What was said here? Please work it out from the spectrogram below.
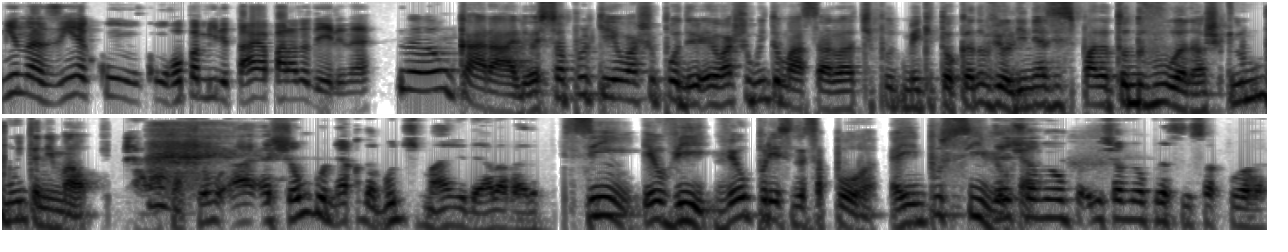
minazinha com, com roupa militar, é a parada dele, né? Não, caralho, é só porque eu acho o poder, eu acho muito massa ela, tipo, meio que tocando violino e as espadas tudo voando. Eu acho aquilo muito animal. Caraca, achei, um- a- achei um boneco da Good Smile dela, velho. Sim, eu vi, vê o preço dessa porra. É impossível, Deixa cara. eu, ver o, deixa eu ver o preço dessa porra.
